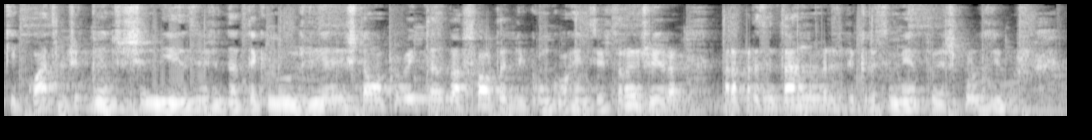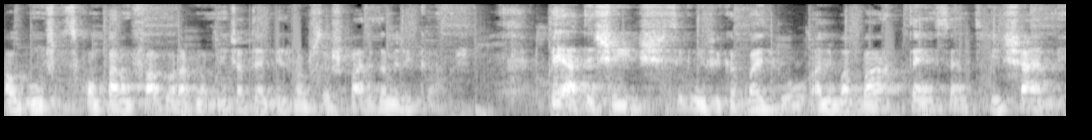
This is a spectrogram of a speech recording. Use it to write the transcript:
que quatro gigantes chineses da tecnologia estão aproveitando a falta de concorrência estrangeira para apresentar números de crescimento explosivos, alguns que se comparam favoravelmente até mesmo aos seus pares americanos. PATX significa Baidu, Alibaba, Tencent e Xiaomi,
